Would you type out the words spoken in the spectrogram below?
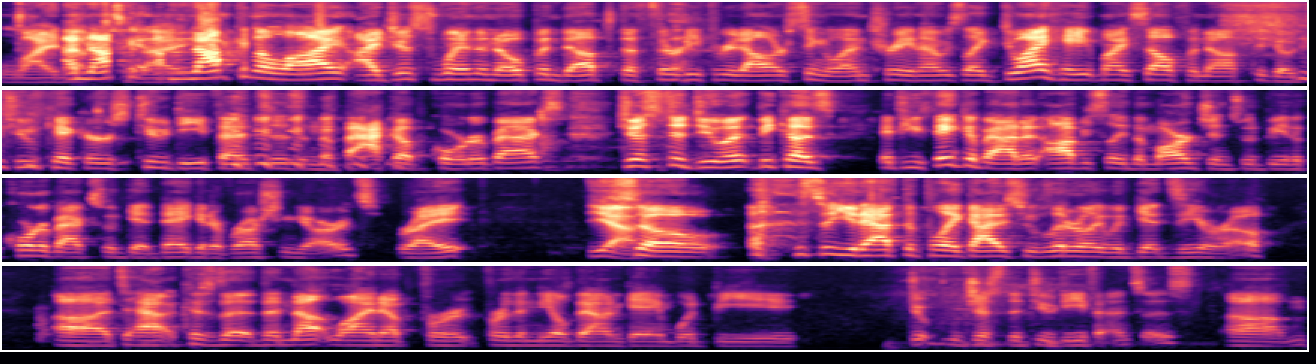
lineup? I'm not. Tonight? I'm not gonna lie. I just went and opened up the thirty-three dollars single entry, and I was like, "Do I hate myself enough to go two kickers, two defenses, and the backup quarterbacks just to do it?" Because if you think about it, obviously the margins would be the quarterbacks would get negative rushing yards, right? Yeah. So, so you'd have to play guys who literally would get zero uh, to have because the the nut lineup for for the kneel down game would be just the two defenses. Um,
